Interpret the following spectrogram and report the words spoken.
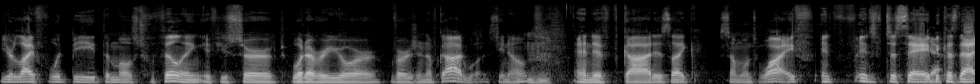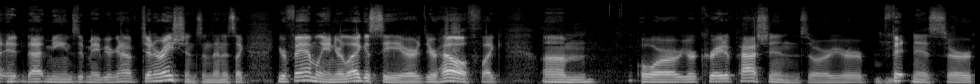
your life would be the most fulfilling if you served whatever your version of God was, you know? Mm-hmm. And if God is like someone's wife, and it's to say Yeah. because that it, that means that maybe you're gonna have generations, and then it's like your family and your legacy or your health, like, um, or your creative passions or your Mm-hmm. fitness or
